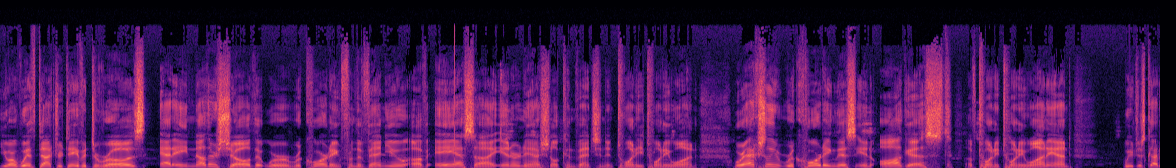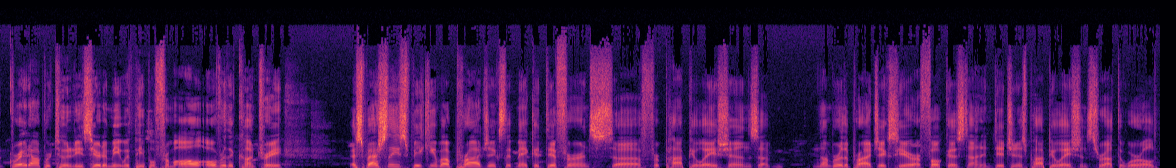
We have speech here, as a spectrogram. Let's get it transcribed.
You are with Dr. David DeRose at another show that we're recording from the venue of ASI International Convention in 2021. We're actually recording this in August of 2021, and we've just got great opportunities here to meet with people from all over the country, especially speaking about projects that make a difference uh, for populations. A number of the projects here are focused on indigenous populations throughout the world.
